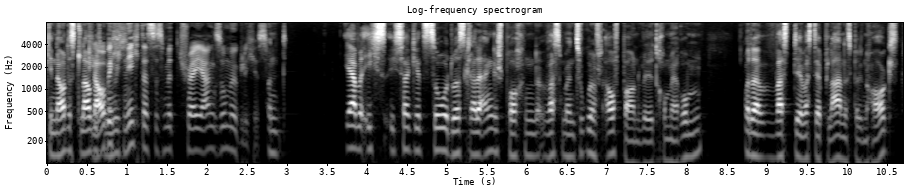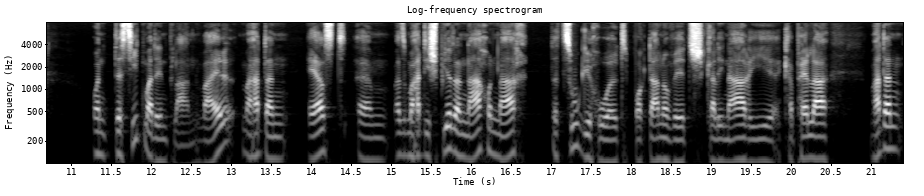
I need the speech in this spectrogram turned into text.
genau das glaube glaub ich, ich nicht, dass es mit Trey Young so möglich ist. Und ja, aber ich, ich sage jetzt so, du hast gerade angesprochen, was man in Zukunft aufbauen will drumherum oder was der, was der Plan ist bei den Hawks. Und das sieht man den Plan, weil man hat dann erst, ähm, also man hat die Spieler dann nach und nach dazugeholt. Bogdanovic, Gallinari, Capella. Man hat dann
